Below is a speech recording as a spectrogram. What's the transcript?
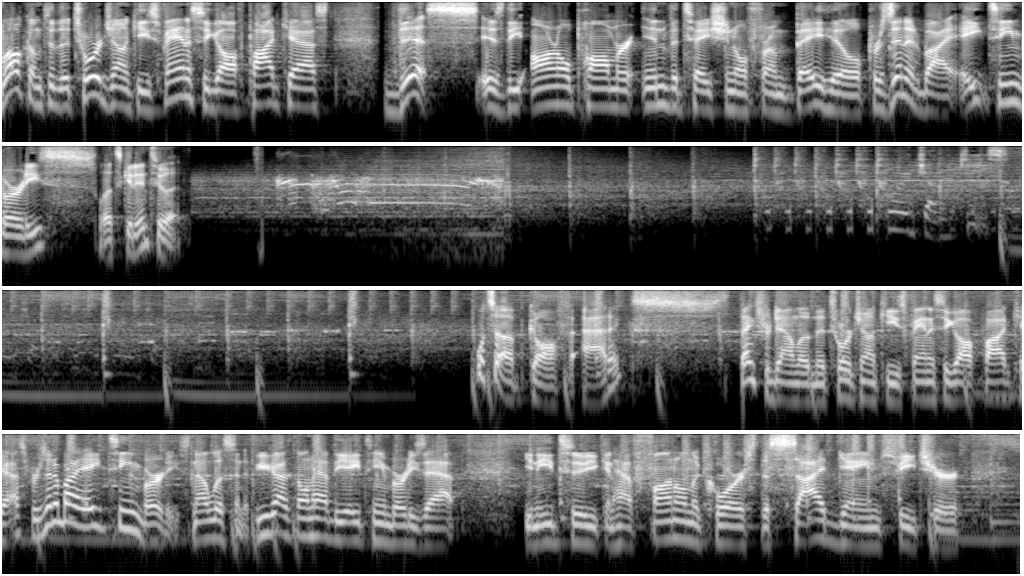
Welcome to the Tour Junkies Fantasy Golf Podcast. This is the Arnold Palmer Invitational from Bay Hill, presented by 18 Birdies. Let's get into it. What's up, golf addicts? Thanks for downloading the Tour Junkies Fantasy Golf Podcast, presented by 18 Birdies. Now, listen, if you guys don't have the 18 Birdies app, you need to. You can have fun on the course. The side games feature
